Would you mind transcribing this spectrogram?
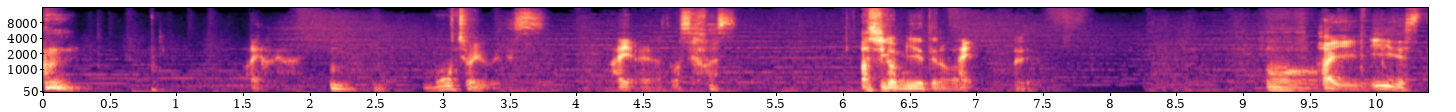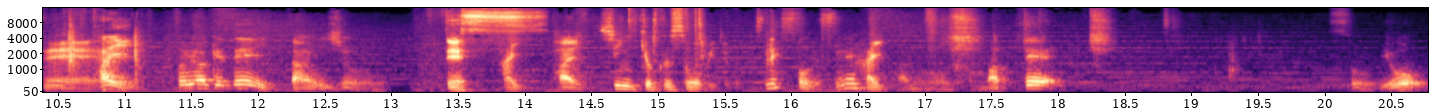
いはいはい。うん。もうちょい上ですはいありがとうございます。足が見えてなかった。はい。ははい。いいですね。はい。というわけで一旦以上です。はい。はい。新曲装備ということですね。そうですね。はい。あの頑張って。装備を。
